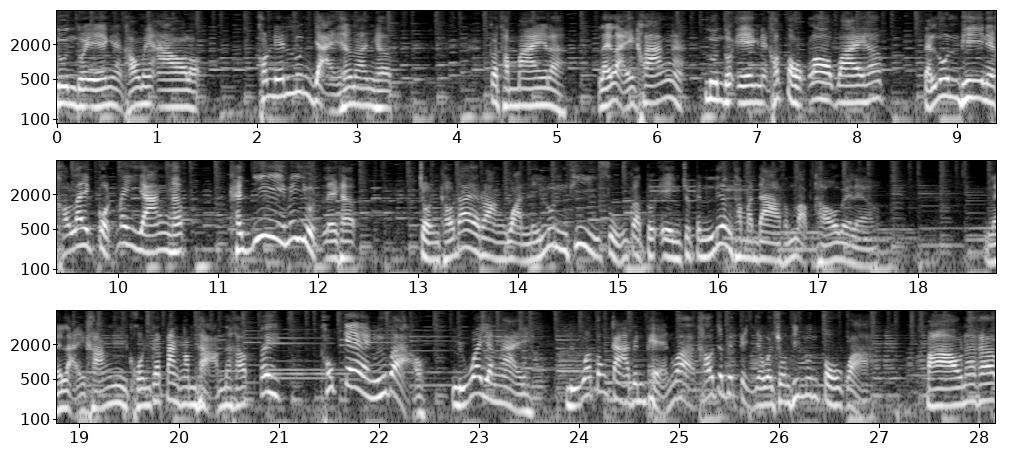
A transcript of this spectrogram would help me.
รุ่นตัวเองเนี่ยเขาไม่เอาหรอกเขาเน้นรุ่นใหญ่เท่านั้นครับ ก็ทำไมล่ะ หลาย ๆ ครั้งอะรุ่นตัวเองเนี่ยเขาตกรอบไวครับ แต่รุ่นพี่เนี่ยเขาไล่กดไม่ยั้งครับ ขยี้ไม่หยุดเลยครับ จนเขาได้รางวัลในรุ่นที่สูงกว่าตัวเองจนเป็นเรื่องธรรมดาสำหรับเขาไปแล้ว หลาย ๆ ครั้งนี่คนก็ตั้งคำถามนะครับ เอ้ยเขาแกล้งหรือเปล่า หรือว่ายังไง หรือว่าต้องการเป็นแผนว่าเขาจะไปติดเยาวชนที่รุ่นโตกว่า เปล่านะครับ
